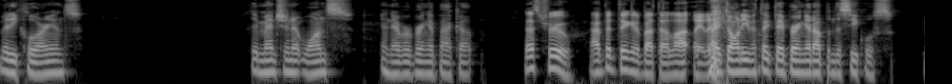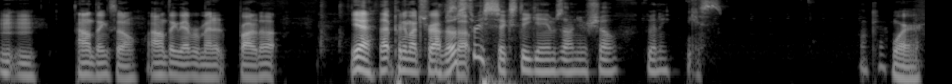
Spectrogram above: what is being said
Midi-chlorians. They mention it once and never bring it back up. That's true. I've been thinking about that a lot lately. I don't even think they bring it up in the sequels. Mm-mm. I don't think so. I don't think they ever meant it brought it up. Yeah, that pretty much Are wraps those up. 360 games on your shelf, Vinny? Yes. Okay. Where?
